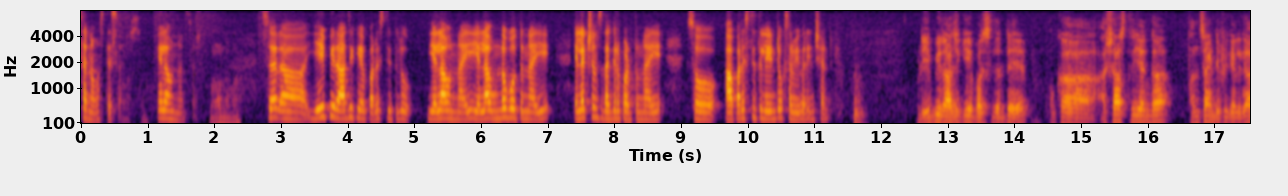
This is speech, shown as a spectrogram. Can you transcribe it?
సార్ నమస్తే సార్. ఎలా ఉన్నారు సార్? సార్ ఏపీ రాజకీయ పరిస్థితులు ఎలా ఉన్నాయి? ఎలా ఉండబోతున్నాయి? ఎలక్షన్స్ దగ్గర పడుతున్నాయి. సో ఆ పరిస్థితులు ఏంటి? ఒకసారి వివరించండి. ఇప్పుడు ఏపీ రాజకీయ పరిస్థితి అంటే ఒక అశాస్త్రీయంగా అన్సైంటిఫికల్గా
